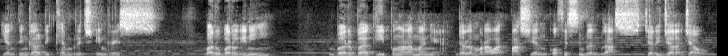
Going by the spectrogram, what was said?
yang tinggal di Cambridge, Inggris, baru-baru ini berbagi pengalamannya dalam merawat pasien COVID-19 dari jarak jauh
